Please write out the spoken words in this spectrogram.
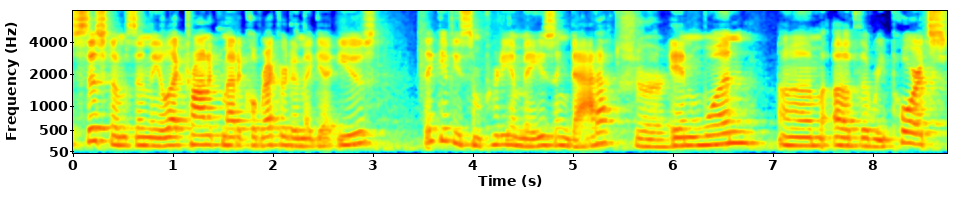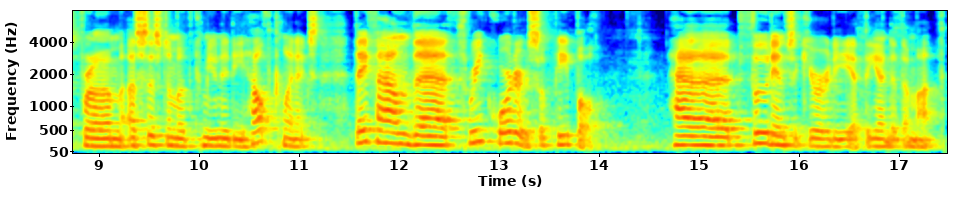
systems in the electronic medical record and they get used, they give you some pretty amazing data. Sure. In one um, of the reports from a system of community health clinics, they found that three quarters of people had food insecurity at the end of the month.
